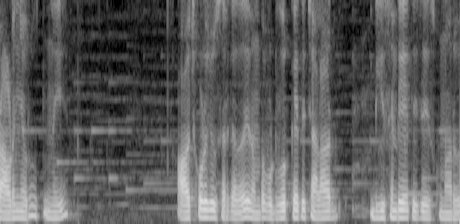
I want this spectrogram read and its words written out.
రావడం జరుగుతుంది. ఆచ్ కూడా చూసారు కదా ఇదంతా వుడ్ వర్క్ అయితే చాలా డీసెంట్గా అయితే చేసుకున్నారు.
